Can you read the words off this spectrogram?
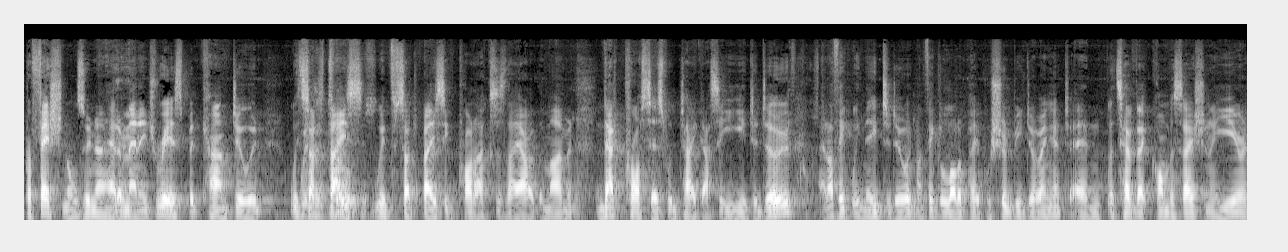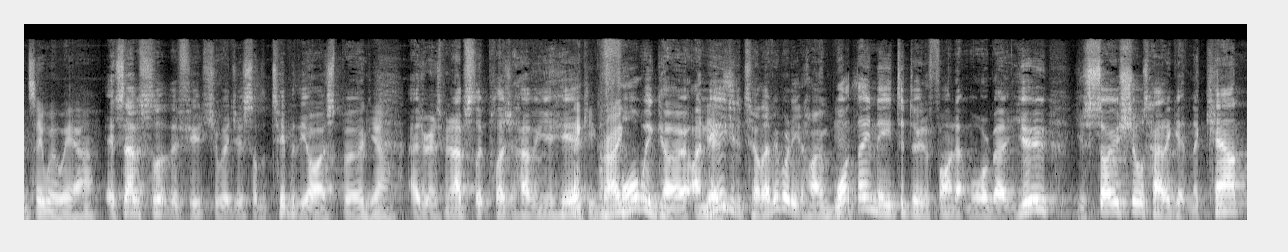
professionals who know how to manage risk but can't do it with, With such basic with such basic products as they are at the moment. That process would take us a year to do, and I think we need to do it, and I think a lot of people should be doing it. And let's have that conversation in a year and see where we are. It's absolutely the future. We're just on the tip of the iceberg. Yeah. Adrian, it's been an absolute pleasure having you here. Thank you, Craig. Before we go, I need Yes. you to tell everybody at home what Yes. they need to do to find out more about you, your socials, how to get an account.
